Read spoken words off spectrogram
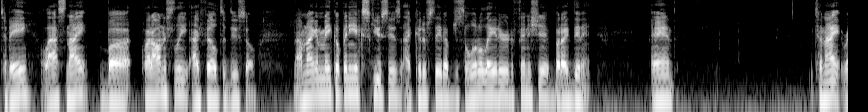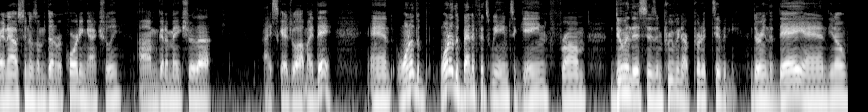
today last night but quite honestly i failed to do so. Now i'm not going to make up any excuses. I could have stayed up just a little later to finish it but i didn't. And tonight, right now, as soon as I'm done recording, actually, I'm gonna make sure that I schedule out my day. And one of the one of the benefits we aim to gain from doing this is improving our productivity during the day and you know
